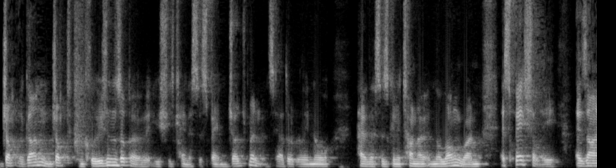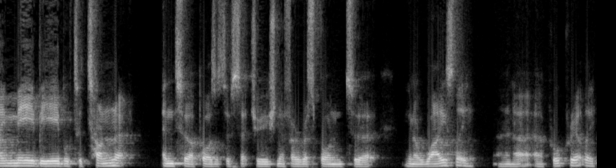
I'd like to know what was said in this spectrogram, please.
jump the gun and jump to conclusions about it. You should kind of suspend judgment and say, I don't really know how this is going to turn out in the long run, especially as I may be able to turn it into a positive situation if I respond to it, you know, wisely and uh, appropriately.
